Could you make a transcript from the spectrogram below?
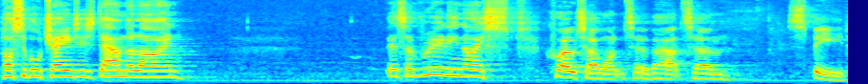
Possible changes down the line. There's a really nice quote I want to about um, speed.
